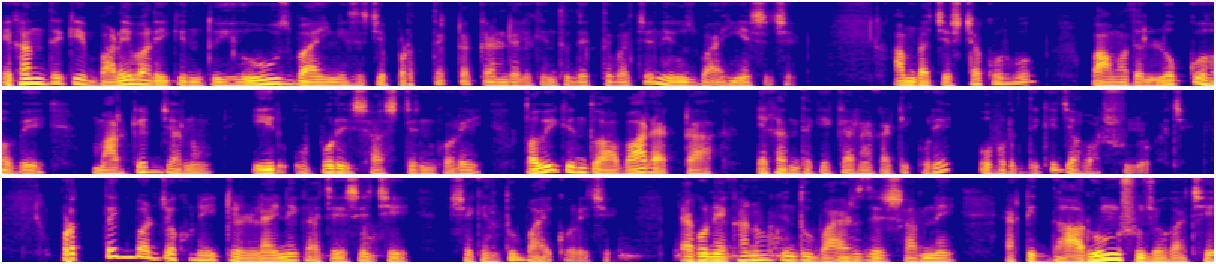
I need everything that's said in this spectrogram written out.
এখান থেকে বারে বারে কিন্তু হিউজ বাইং এসেছে। প্রত্যেকটা ক্যান্ডেল কিন্তু দেখতে পাচ্ছেন হিউজ বাইং এসেছে। আমরা চেষ্টা করব বা আমাদের লক্ষ্য হবে মার্কেট যেন এর উপরে সাস্টেন করে। তবেই কিন্তু আবার একটা এখান থেকে কেনাকাটি করে উপরের দিকে যাওয়ার সুযোগ আছে। প্রত্যেকবার যখন এই ট্রেন লাইনের কাছে এসেছে, সে কিন্তু বাই করেছে। এখন এখানেও কিন্তু বায়ার্সদের সামনে একটি দারুণ সুযোগ আছে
